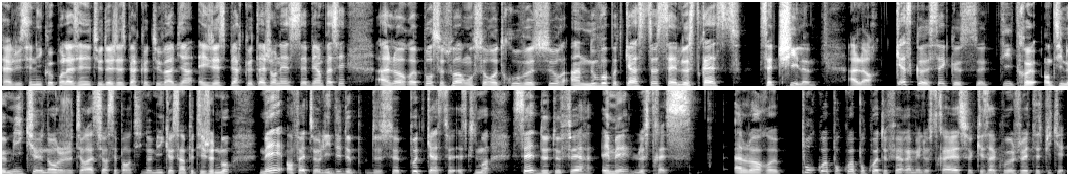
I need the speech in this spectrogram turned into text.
Salut, c'est Nico pour la zénitude, j'espère que tu vas bien et j'espère que ta journée s'est bien passée. Alors, pour ce soir, on se retrouve sur un nouveau podcast, c'est le stress, c'est chill. Alors, qu'est-ce que c'est que ce titre antinomique? Non, je te rassure, c'est pas antinomique, c'est un petit jeu de mots. Mais en fait, l'idée de, de ce podcast, excuse-moi, c'est de te faire aimer le stress. Alors, euh, pourquoi, pourquoi, pourquoi te faire aimer le stress Kezako, je vais t'expliquer.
